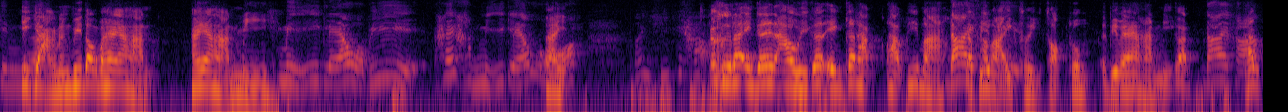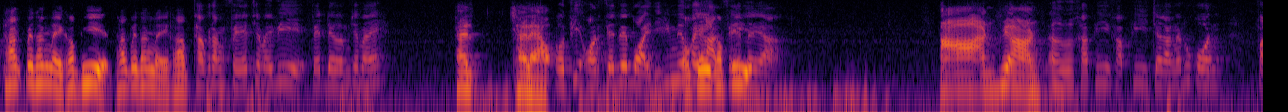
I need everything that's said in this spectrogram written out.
กินเนื้อีกอย่างหนึ่งพี่ต้องไปให้อาหาร ให้อาหารหมี หมีอีกแล้วเหรอพี่ ให้หันหมีอีกแล้วเหรอใช่ ไอ้เหี้ย ก็คือถ้าเองจะเล่นเอาวีก็เองก็ทักทักพี่มาได้เดี๋ยวพี่ครับมาพี่ อีกทีสองทุ่มเดี๋ยวพี่ไปให้อาหารหมีก่อน ได้ครับทักทักไปทางไหนครับพี่ ทักไปทางไหนครับทางทางเฟซใช่ไหมพี่ เฟซเดิมใช่ไหมใช่ใช่แล้ว โอ้ยพี่ออนเฟซบ่อยๆดิพี่ไม่ค่อยโอเคอ่าครันบเฟพี่ ซเลยอะ อ่านพี่อ่านเออครับพี่ครับพี่เจอกันนะทุกคนฝั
